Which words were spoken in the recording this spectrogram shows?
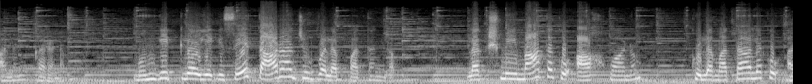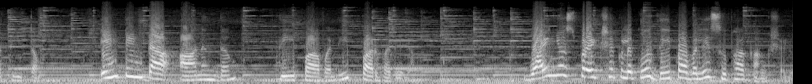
అలంకరణం. ముంగిట్లో ఎగిసే తారాజువ్వల పతంగం. లక్ష్మీమాతకు ఆహ్వానం కులమతాలకు అతీతం. ఇంటింటా ఆనందం దీపావళి పర్వదినం. వై న్యూస్ ప్రేక్షకులకు దీపావళి శుభాకాంక్షలు.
